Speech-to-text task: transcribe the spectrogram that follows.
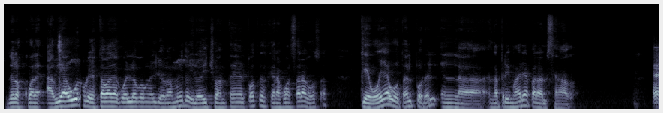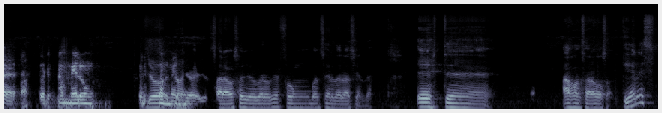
de los cuales había uno que yo estaba de acuerdo con él, yo lo admito, y lo he dicho antes en el podcast, que era Juan Zaragoza, que voy a votar por él en la, en la primaria para el Senado. Eh, tú eres tan melón. Yo, Zaragoza yo creo que fue un buen ser de la hacienda. Este, a Juan Zaragoza. ¿Tienes?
